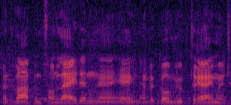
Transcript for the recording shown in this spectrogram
het wapen van Leiden heen. En we komen nu op het terrein met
